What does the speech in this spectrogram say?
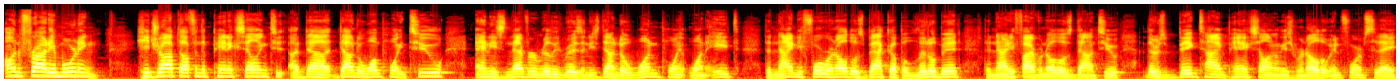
on Friday morning. He dropped off in the panic selling to uh, down, to 1.2, and he's never really risen. He's down to 1.18. The 94 Ronaldo's back up a little bit. The 95 Ronaldo's down too. There's big time panic selling on these Ronaldo informs today.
